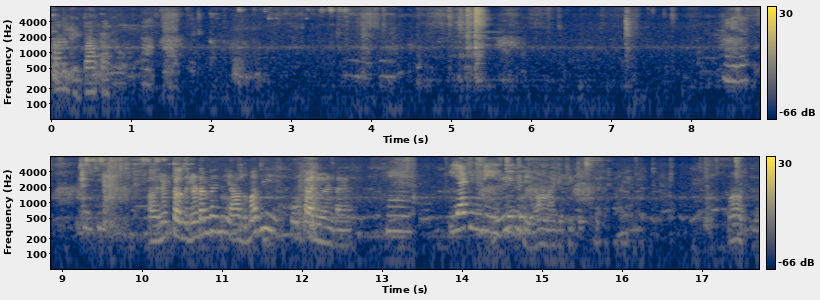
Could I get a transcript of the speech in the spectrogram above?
പാത്രം എടുക്ക് പാത്രം ആ, ഇത്. അതിലിട്ടതിലിടണ്ട നീ അത് മതി കൂട്ടാൻ വേണ്ട. ഈ അണ്ടി ഇത് ഓണാക്കിട്ട് മതി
